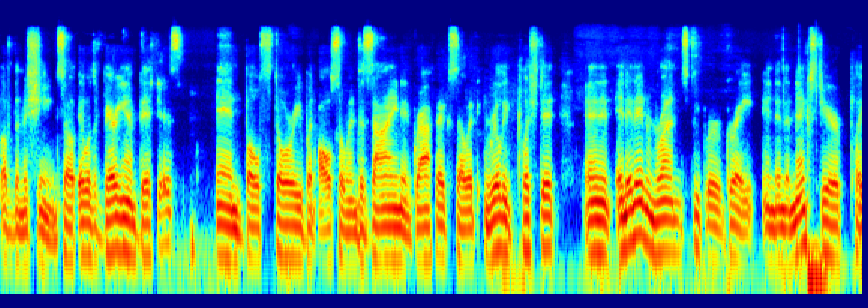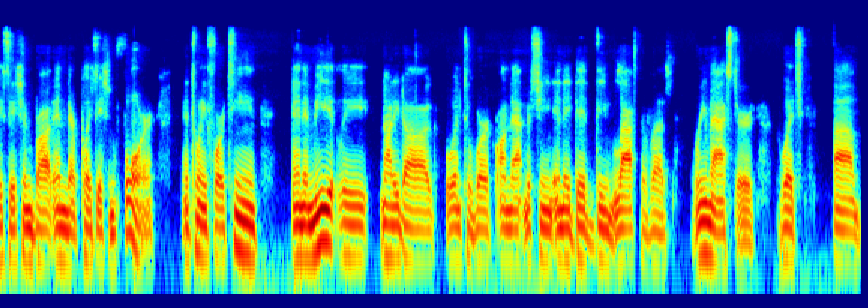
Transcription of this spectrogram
of the machine. So it was very ambitious in both story, but also in design and graphics. So it really pushed it and it, and it didn't run super great. And then the next year, PlayStation brought in their PlayStation 4 in 2014, and immediately Naughty Dog went to work on that machine, and they did the Last of Us remastered, which um,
